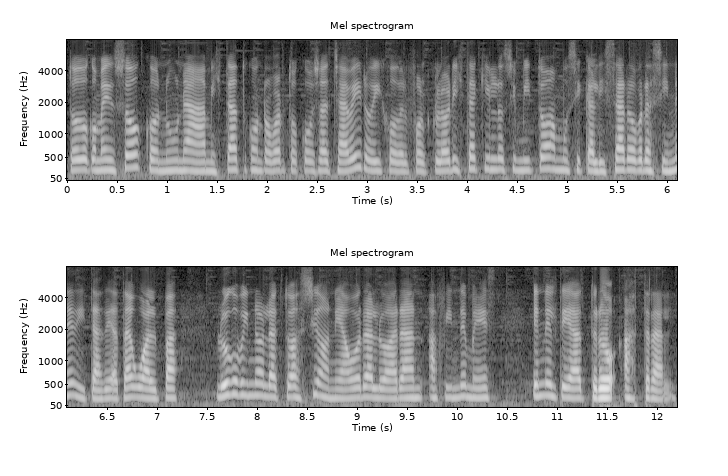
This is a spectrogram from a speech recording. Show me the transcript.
Todo comenzó con una amistad con Roberto Colla Chavero, hijo del folclorista, quien los invitó a musicalizar obras inéditas de Atahualpa. Luego vino la actuación y ahora lo harán a fin de mes en el Teatro Astral.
